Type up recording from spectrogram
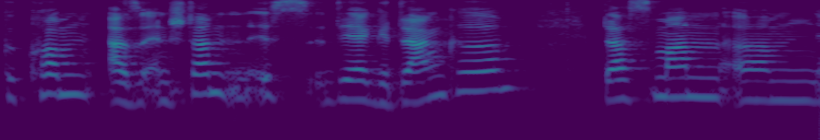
gekommen. Also entstanden ist der Gedanke, dass man ähm,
